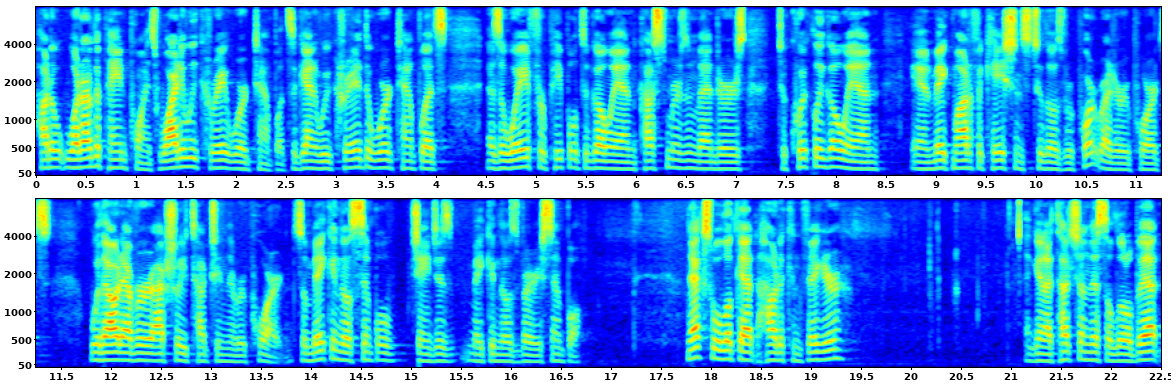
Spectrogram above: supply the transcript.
how do, what are the pain points? Why do we create Word templates? Again, we created the Word templates as a way for people to go in, customers and vendors, to quickly go in and make modifications to those report writer reports without ever actually touching the report. So making those simple changes, making those very simple. Next, we'll look at how to configure. Again, I touched on this a little bit.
